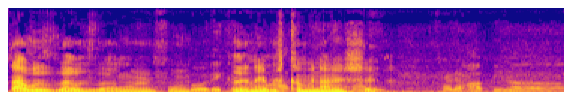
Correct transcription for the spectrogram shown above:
That was that was the alarm, fool. Bro, The neighbors hop- coming out and shit. to- Tried to hop in uh,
